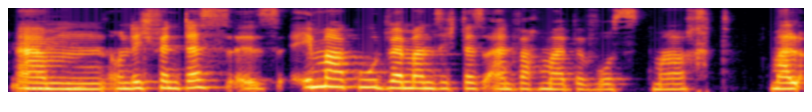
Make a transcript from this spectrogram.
mhm. ähm, und ich finde, das ist immer gut, wenn man sich das einfach mal bewusst macht, mal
